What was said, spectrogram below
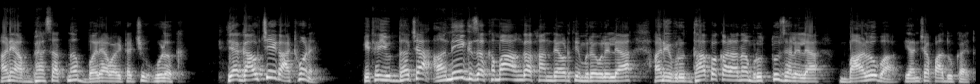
आणि अभ्यासातनं बऱ्या वाईटाची ओळख. या गावची एक आठवण आहे. इथे युद्धाच्या अनेक जखमा अंगा खांद्यावरती मिरवलेल्या आणि वृद्धापकाळानं मृत्यू झालेल्या बाळोबा यांच्या पादुका आहेत.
